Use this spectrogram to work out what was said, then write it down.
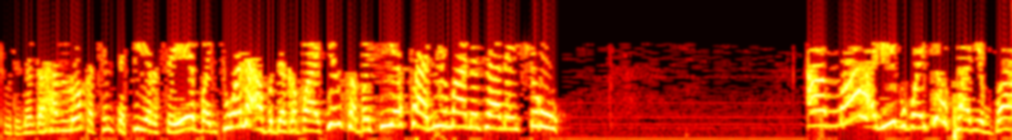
To da na ga har lokacin tafiyar sa yayi banki wani abu daga bakin sa ba shi yasa ni ma na ja nan shiru. Amma Habibu bai kyauta min ba.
